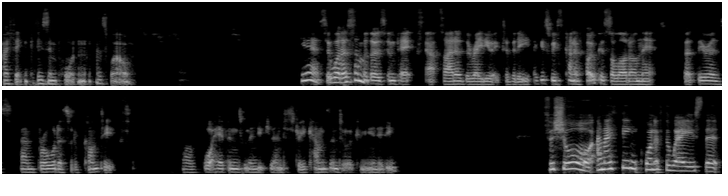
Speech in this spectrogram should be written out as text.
I think, is important as well. Yeah, so what are some of those impacts outside of the radioactivity? I guess we kind of focus a lot on that, but there is um, broader sort of context of what happens when the nuclear industry comes into a community. For sure. And I think one of the ways that,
